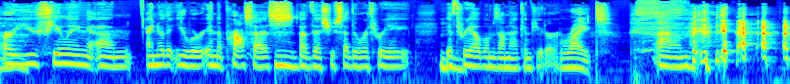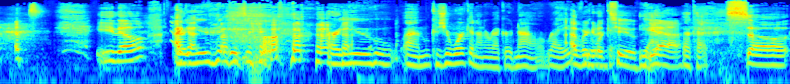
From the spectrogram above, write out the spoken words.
Are you feeling? Um, I know that you were in the process of this. You said there were 3 you had three albums on that computer. Right. Um, You know, I are got, you? Is, are you? Because you're working on a record now, right? I'm working You're on two. Yeah. Yeah. Okay. So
